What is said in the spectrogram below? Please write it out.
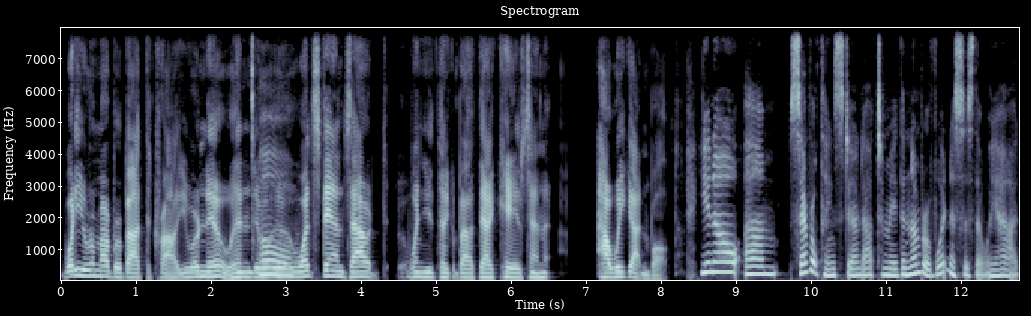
What do you remember about the trial? You were new, and uh, Oh. what stands out when you think about that case and how we got involved? You know, um, several things stand out to me. The number of witnesses that we had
